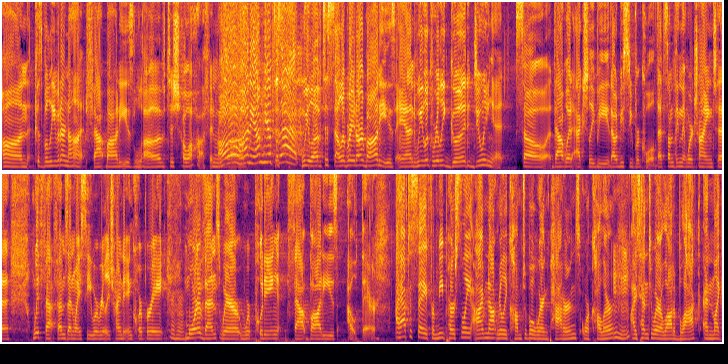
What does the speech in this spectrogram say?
Um, because believe it or not, fat bodies love to show off, and we Oh, honey, I'm here for that. We love to celebrate our bodies, and we look really good doing it. So that would actually be that would be super cool. That's something that we're trying to with Fat Femmes NYC. We're really trying to incorporate Mm-hmm. more events where we're putting fat bodies out there. I have to say, for me personally, I'm not really comfortable wearing patterns or color. Mm-hmm. I tend to wear a lot of black. And like,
